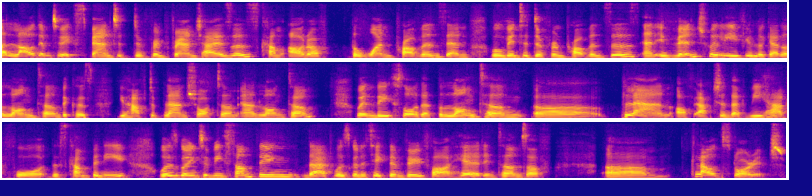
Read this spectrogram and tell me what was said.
allow them to expand to different franchises, come out of the one province and move into different provinces. And eventually, if you look at a long term, because you have to plan short term and long term, when they saw that the long term uh, plan of action that we had for this company was going to be something that was going to take them very far ahead in terms of um, cloud storage.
